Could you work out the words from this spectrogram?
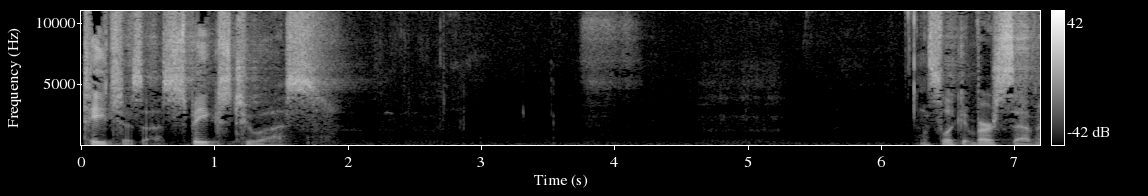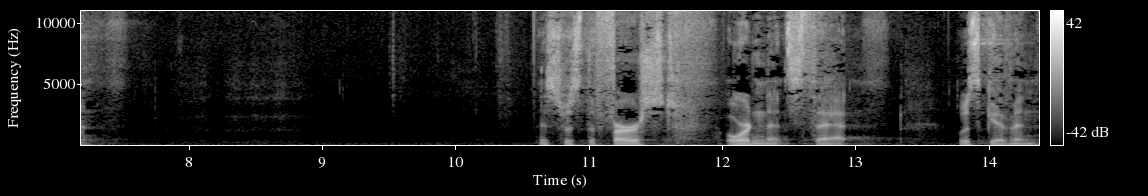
teaches us, speaks to us. Let's look at verse 7. This was the first ordinance that was given,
